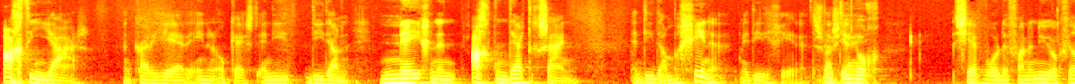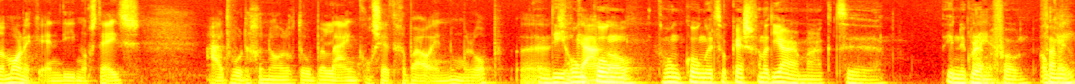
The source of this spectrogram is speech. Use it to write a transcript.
18 jaar een carrière in een orkest. En die, die dan 9, 38 zijn. En die dan beginnen met dirigeren. Zoals dat die jij. nog chef worden van de New York Philharmonic. En die nog steeds uit worden genodigd door Berlijn, Concertgebouw en noem maar op. Uh, die Hongkong, Hongkong het orkest van het jaar maakt uh, in de gramophone. ja. Van, Oké.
